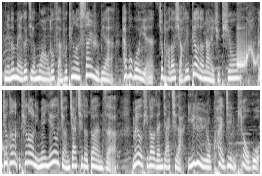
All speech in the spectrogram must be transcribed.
你的每个节目啊，我都反复听了三十遍，还不过瘾，就跑到小黑调调那里去听啊，就听听到里面也有讲佳期的段子，没有提到咱佳期的，一律就快进跳过。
